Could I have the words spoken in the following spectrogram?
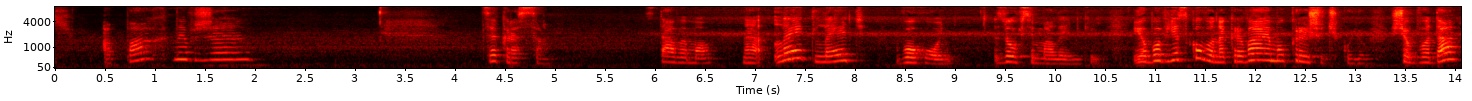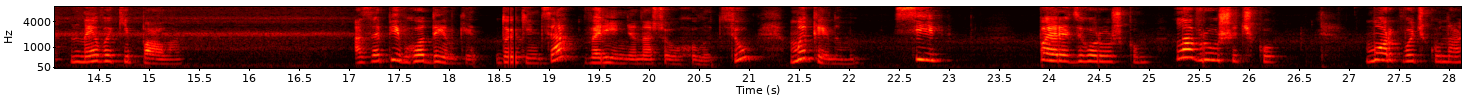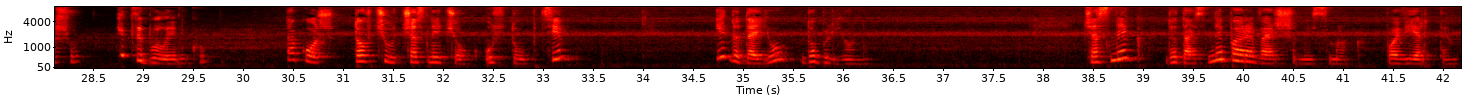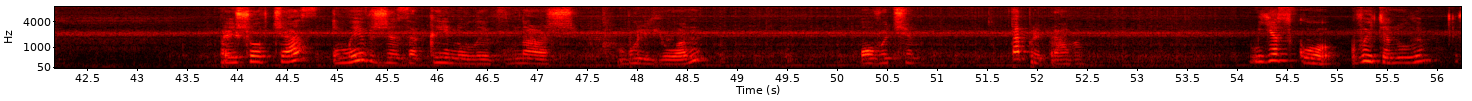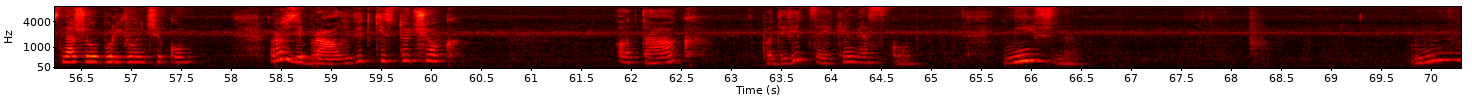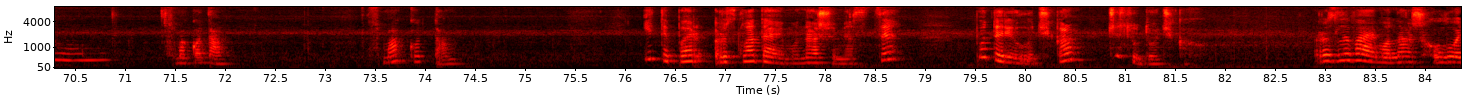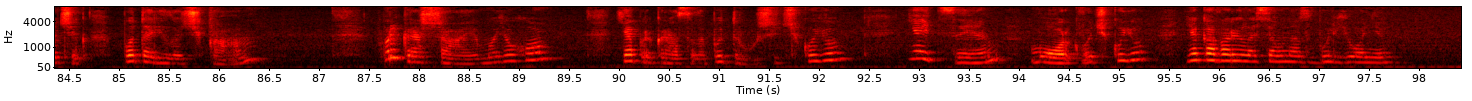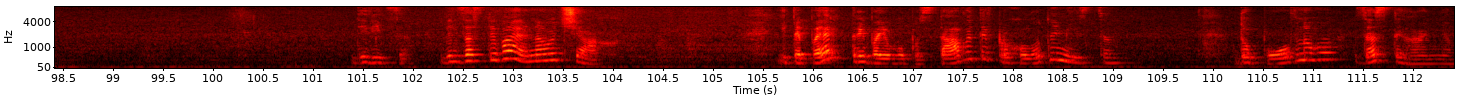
а пахне вже. Це краса. Ставимо на ледь-ледь вогонь, зовсім маленький. І обов'язково накриваємо кришечкою, щоб вода не википала. А за півгодинки до кінця варіння нашого холодцю ми кинемо сіль, перець з горошком, лаврушечку, морквочку нашу і цибулинку. Також товчу часничок у ступці і додаю до бульйону. Часник додасть неперевершений смак, повірте. Прийшов час, і ми вже закинули в наш бульйон овочі та приправи. М'язко витягнули з нашого бульйончику, розібрали від кісточок. Отак. Подивіться, яке м'язко. Ніжне. Смакота. Смакота. І тепер розкладаємо наше м'ясце по тарілочкам чи судочках. Розливаємо наш холодчик по тарілочкам, прикрашаємо його. Я прикрасила петрушечкою яйцем, морквочкою, яка варилася у нас в бульйоні. Дивіться, він застиває на очах. І тепер треба його поставити в прохолодне місце до повного застигання.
